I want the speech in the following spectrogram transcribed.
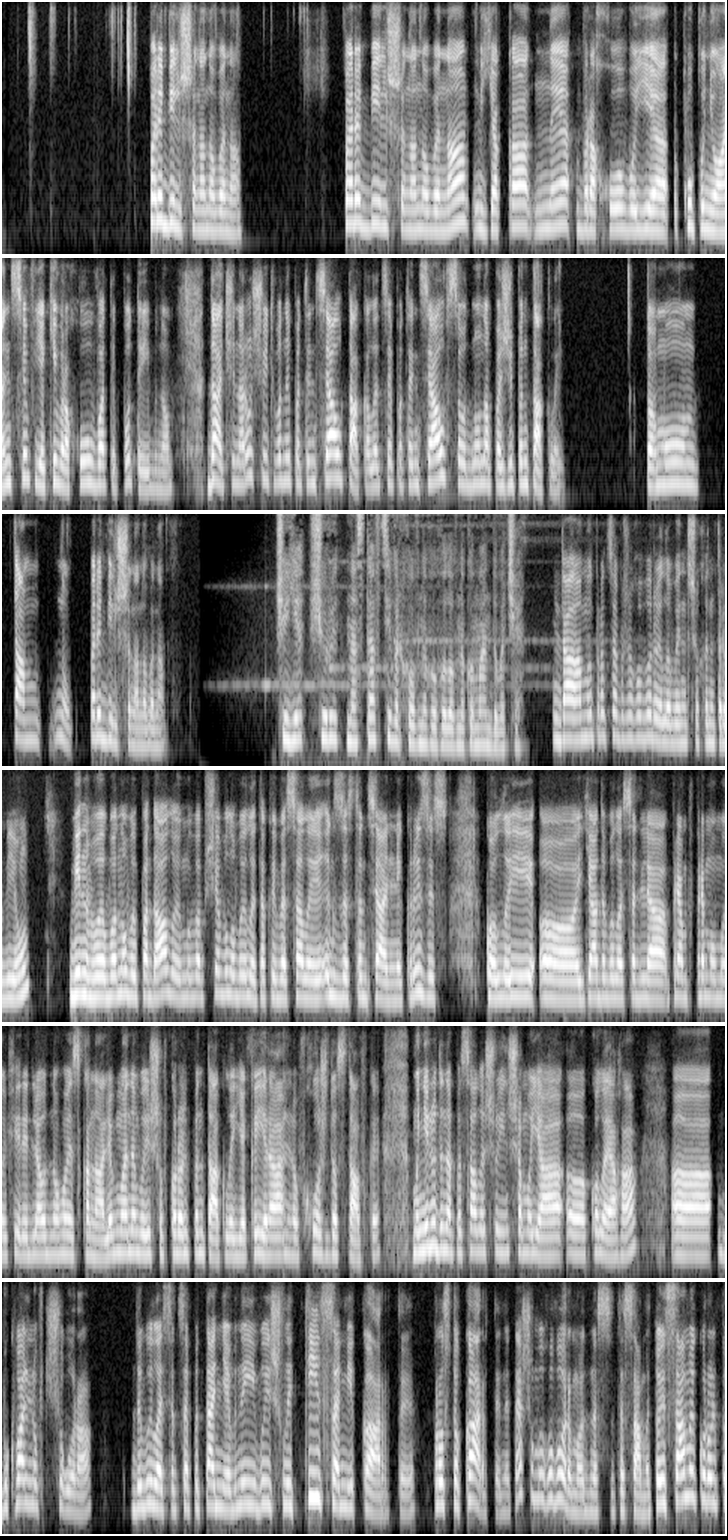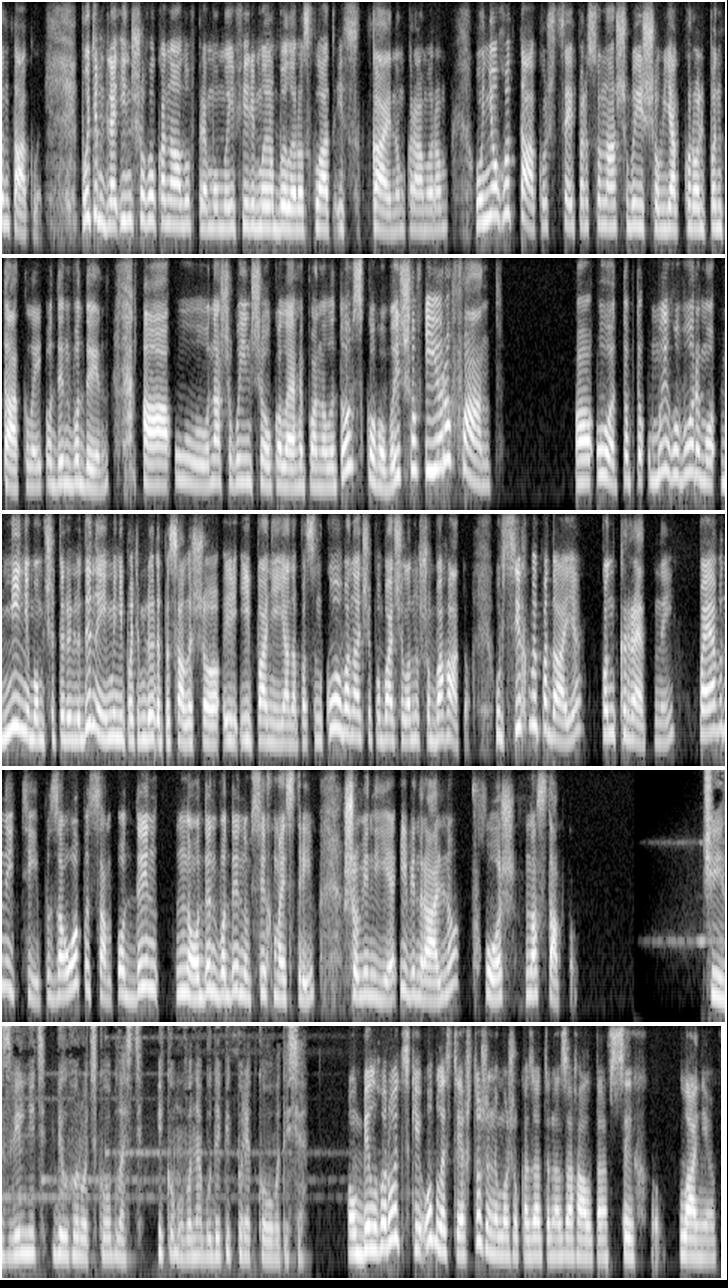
Перебільшена новина. Перебільшена новина, яка не враховує купу нюансів, які враховувати потрібно. Да, чи нарощують вони потенціал? Так, але цей потенціал все одно на пажі Пентаклей. Тому там ну, перебільшена новина. Чи є щури на ставці верховного головнокомандувача? Да, ми про це вже говорили в інших інтерв'ю. Він воно випадало, і ми взагалі вловили такий веселий екзистенціальний кризис, коли е, я дивилася для прям в прямому ефірі для одного із каналів. В мене вийшов король Пентакли, який реально вхож до ставки. Мені люди написали, що інша моя е, колега е, буквально вчора дивилася це питання, в неї вийшли ті самі карти. Просто карти, не те, що ми говоримо одне те саме, той самий король Пентакли. Потім для іншого каналу в прямому ефірі ми робили розклад із Кайном Крамером. У нього також цей персонаж вийшов як король Пентаклей один в один. А у нашого іншого колеги пана Литовського вийшов ієрофант. От, тобто ми говоримо мінімум чотири людини, і мені потім люди писали, що і, і пані Яна Пасенкова, наче побачила, ну що багато. У всіх випадає конкретний певний тип за описом один, ну, один в один у всіх майстрів, що він є, і він реально вхож на ставку. Чи звільнять Білгородську область і кому вона буде підпорядковуватися? У Білгородській області я ж теж не можу казати на загал там всіх планів,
